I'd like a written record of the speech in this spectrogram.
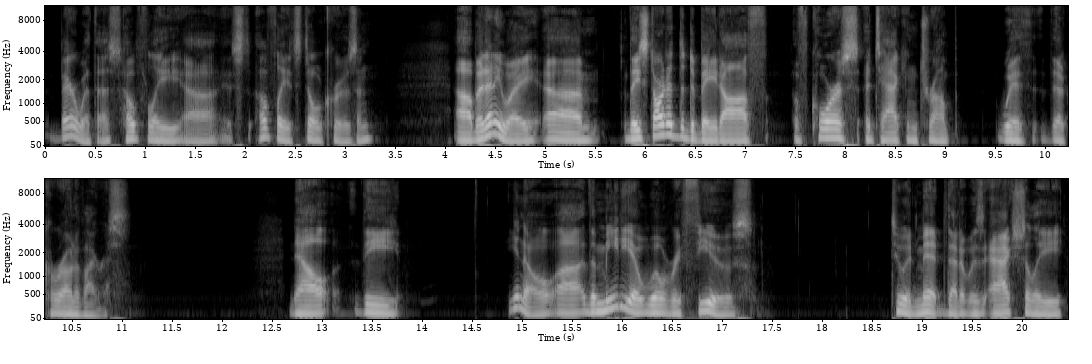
bear with us. Hopefully, uh, it's hopefully it's still cruising. Uh, but anyway, um, they started the debate off, of course, attacking Trump with the coronavirus. Now, the you know, uh, the media will refuse to admit that it was actually.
